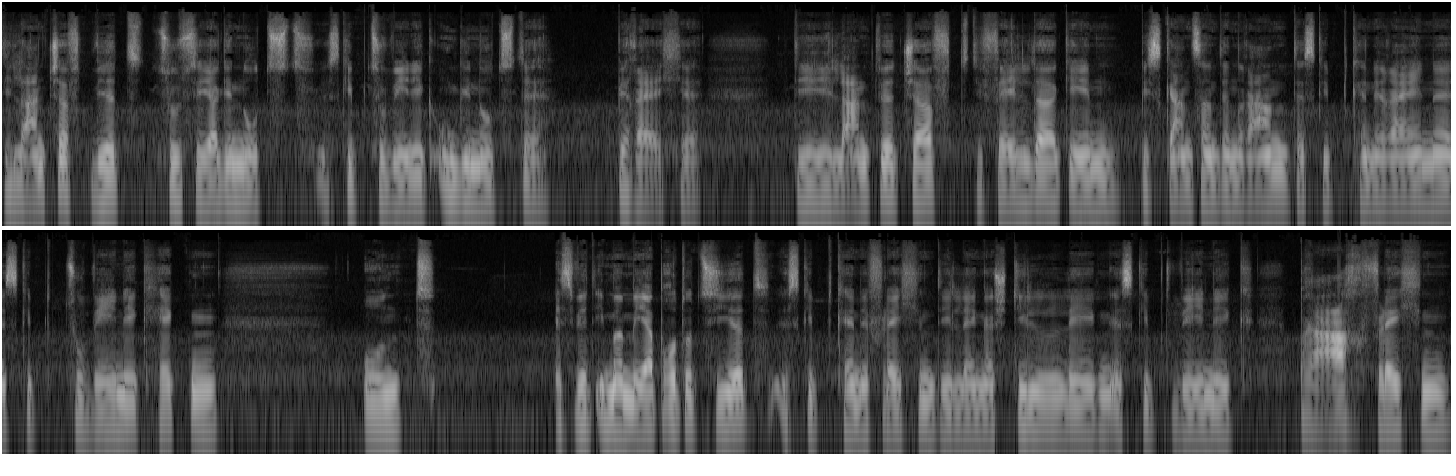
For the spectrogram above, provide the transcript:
Die Landschaft wird zu sehr genutzt. Es gibt zu wenig ungenutzte Bereiche. Die Landwirtschaft, die Felder gehen bis ganz an den Rand. Es gibt keine Reine, es gibt zu wenig Hecken und es wird immer mehr produziert. Es gibt keine Flächen, die länger stilllegen. Es gibt wenig Brachflächen,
